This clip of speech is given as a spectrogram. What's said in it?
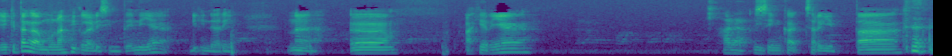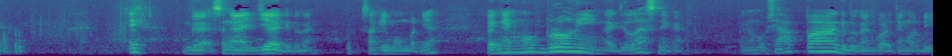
ya kita nggak munafik lah di sini. Intinya dihindari. Nah eh akhirnya hadapi. singkat cerita eh nggak sengaja gitu kan. Saking momennya pengen ngobrol nih nggak jelas nih kan. Pengen ngobrol siapa gitu kan? Kalau ditengok di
